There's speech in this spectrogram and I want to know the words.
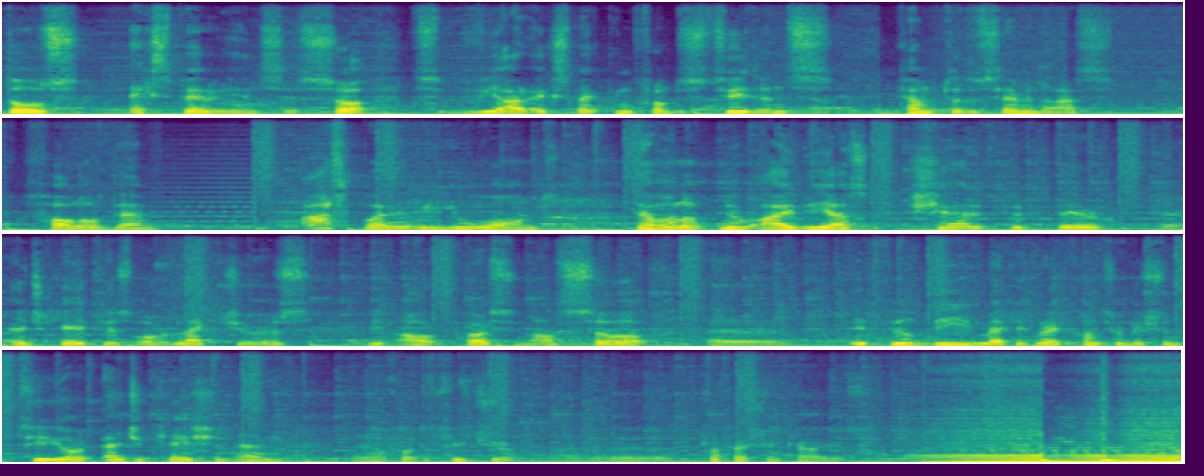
those experiences. So we are expecting from the students come to the seminars, follow them, ask whatever you want, develop new ideas, share it with their educators or lecturers, with our personnel. So uh, it will be make a great contribution to your education and uh, for the future uh, professional careers.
